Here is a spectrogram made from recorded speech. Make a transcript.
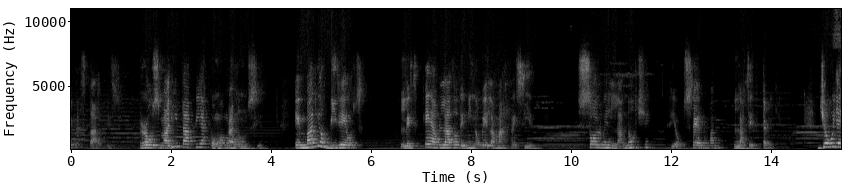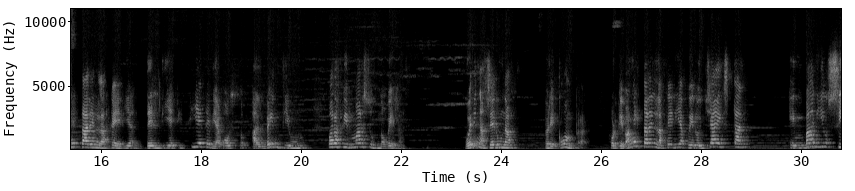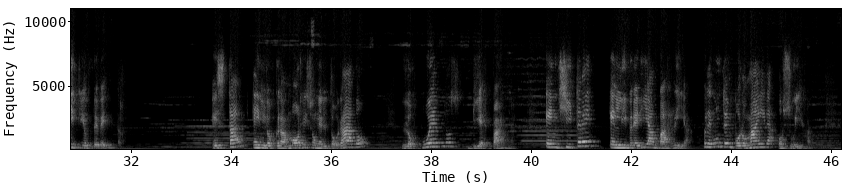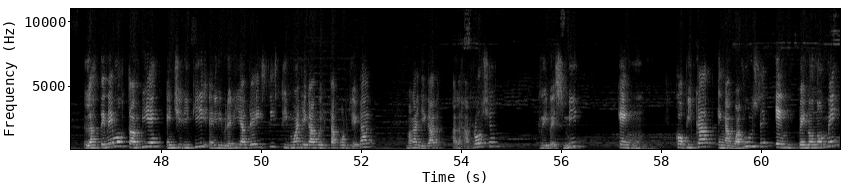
Buenas tardes. Rosemary Tapia con un anuncio. En varios videos les he hablado de mi novela más reciente. Solo en la noche se observan las estrellas. Yo voy a estar en la feria del 17 de agosto al 21 para firmar sus novelas. Pueden hacer una precompra porque van a estar en la feria, pero ya están en varios sitios de venta. Están en los Gran Morrison El Dorado, Los Pueblos y España. En Chitré, en Librería Barría. Pregunten por Omaira o su hija. Las tenemos también en Chiriquí, en Librería Daisy. Si no ha llegado, está por llegar. Van a llegar a Las Arrochas, River Smith, en Copycat, en Agua Dulce, en Penonomé.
